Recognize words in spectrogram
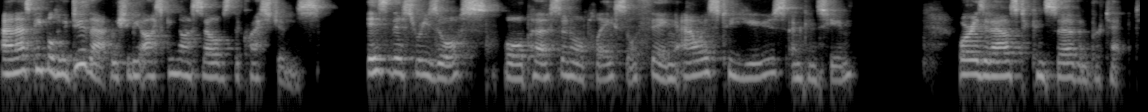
And as people who do that, we should be asking ourselves the questions Is this resource or person or place or thing ours to use and consume? Or is it ours to conserve and protect?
